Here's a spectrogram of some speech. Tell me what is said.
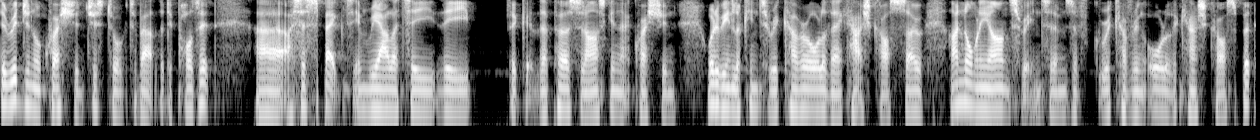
the original question just talked about the deposit. Uh, I suspect in reality the the, the person asking that question would have been looking to recover all of their cash costs. So I normally answer it in terms of recovering all of the cash costs. But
